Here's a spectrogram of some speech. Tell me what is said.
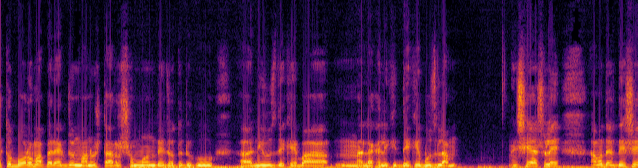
এত বড় মাপের একজন মানুষ, তার সম্বন্ধে যতটুকু নিউজ দেখে বা লেখালেখি দেখে বুঝলাম সে আসলে আমাদের দেশে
